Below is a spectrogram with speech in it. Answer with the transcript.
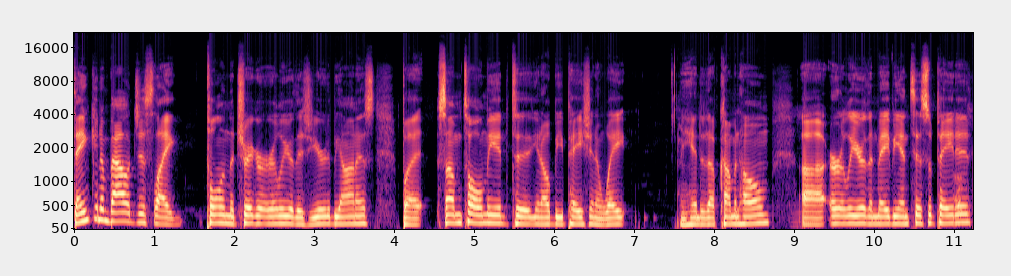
thinking about just like pulling the trigger earlier this year, to be honest, but some told me to you know be patient and wait. He ended up coming home uh, earlier than maybe anticipated,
